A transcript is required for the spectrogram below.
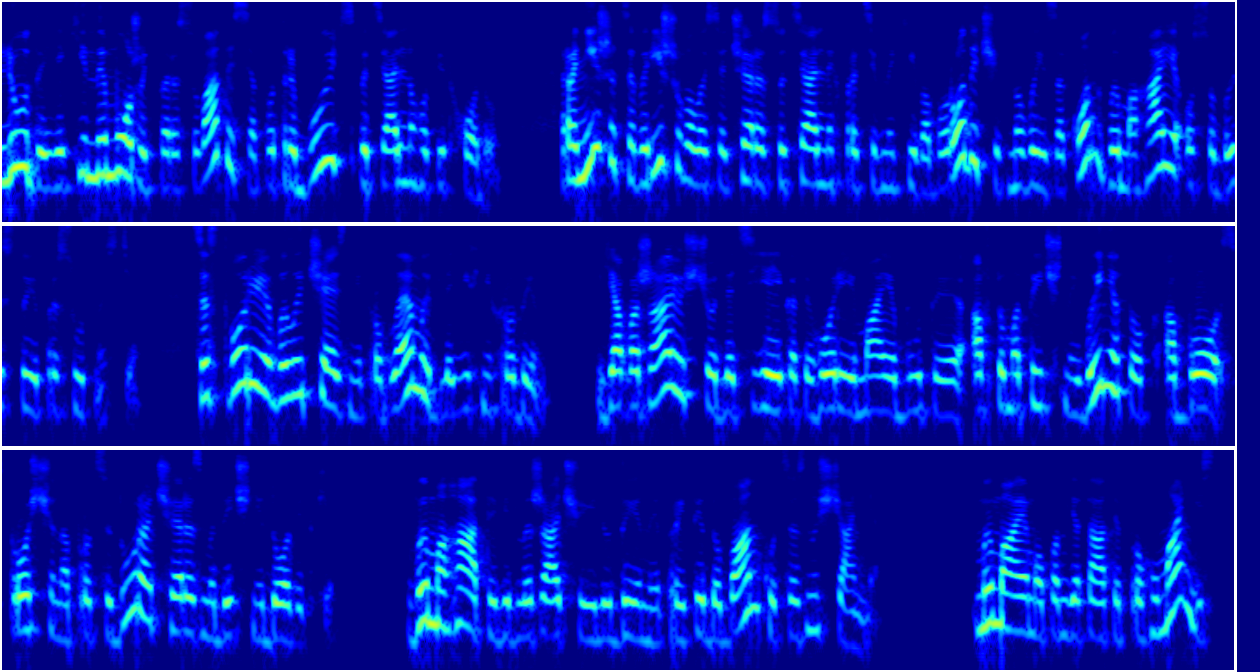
Люди, які не можуть пересуватися, потребують спеціального підходу. Раніше це вирішувалося через соціальних працівників або родичів. Новий закон вимагає особистої присутності. Це створює величезні проблеми для їхніх родин. Я вважаю, що для цієї категорії має бути автоматичний виняток або спрощена процедура через медичні довідки. Вимагати від лежачої людини прийти до банку це знущання. Ми маємо пам'ятати про гуманність.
